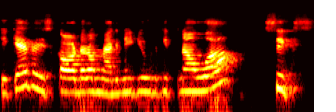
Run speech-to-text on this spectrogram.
ठीक है? तो इसका ऑर्डर ऑफ़ मैग्नीट्यूड कितना हुआ? Six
